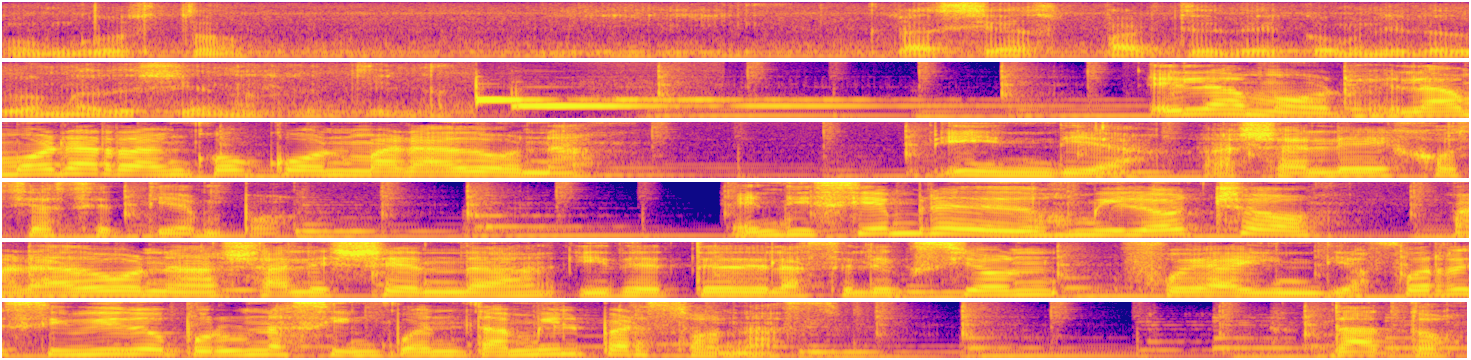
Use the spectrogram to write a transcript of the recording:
un gusto y gracias parte de comunidad bangladesí en Argentina. El amor, el amor arrancó con Maradona, India, allá lejos y hace tiempo. En diciembre de 2008, Maradona, ya leyenda y DT de la selección, fue a India. Fue recibido por unas 50.000 personas. Dato,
